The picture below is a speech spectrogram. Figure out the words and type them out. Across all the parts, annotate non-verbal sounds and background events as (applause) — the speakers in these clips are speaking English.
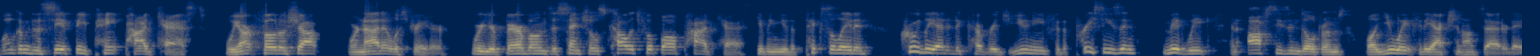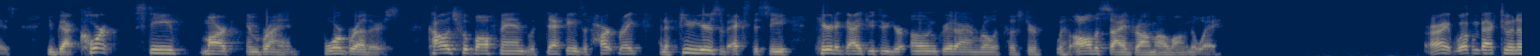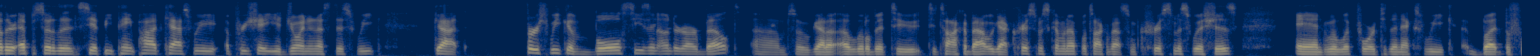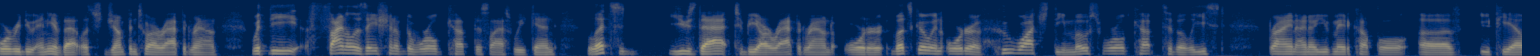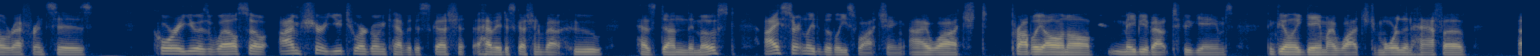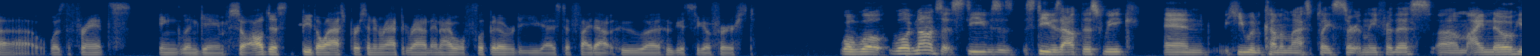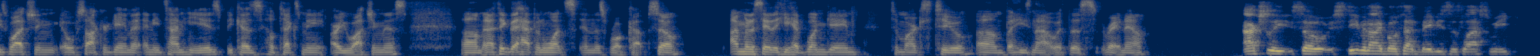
Welcome to the CFB Paint Podcast. We aren't Photoshop, we're not Illustrator. We're your bare bones essentials college football podcast, giving you the pixelated, crudely edited coverage you need for the preseason, midweek, and off-season doldrums while you wait for the action on Saturdays. You've got Court, Steve, Mark, and Brian, four brothers, college football fans with decades of heartbreak and a few years of ecstasy, here to guide you through your own gridiron roller coaster with all the side drama along the way. All right, welcome back to another episode of the CFB Paint Podcast. We appreciate you joining us this week. Got first week of bowl season under our belt, um, so we've got a, a, little bit to to talk about. We got Christmas coming up. We'll talk about some Christmas wishes, and we'll look forward to the next week. But before we do any of that, let's jump into our rapid round. With the finalization of the World Cup this last weekend, let's use that to be our rapid round order. Let's go in order of who watched the most World Cup to the least. Brian, I know you've made a couple of EPL references. Corey, you as well. So I'm sure you two are going to have a discussion have a discussion about who has done the most. I certainly did the least watching. I watched probably all in all maybe about two games. I think the only game I watched more than half of uh, was the France England game. So I'll just be the last person in rapid round, and I will flip it over to you guys to fight out who uh, who gets to go first. Well, we'll we'll acknowledge that Steve's is Steve is out this week, and he would come in last place certainly for this. Um, I know he's watching a soccer game at any time he is because he'll text me, "Are you watching this?" Um, and I think that happened once in this World Cup. So I'm going to say that he had one game to Mark's two, um, but he's not with us right now. Actually, so Steve and I both had babies this last week,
